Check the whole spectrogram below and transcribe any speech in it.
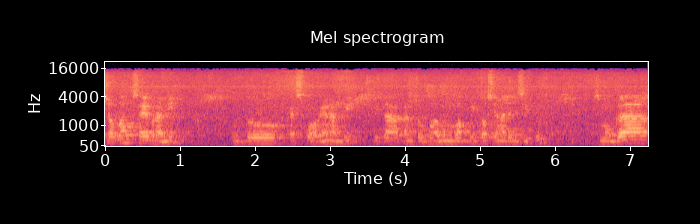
insya Allah saya berani untuk eksplornya nanti kita akan coba menguak mitos yang ada di situ. Semoga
